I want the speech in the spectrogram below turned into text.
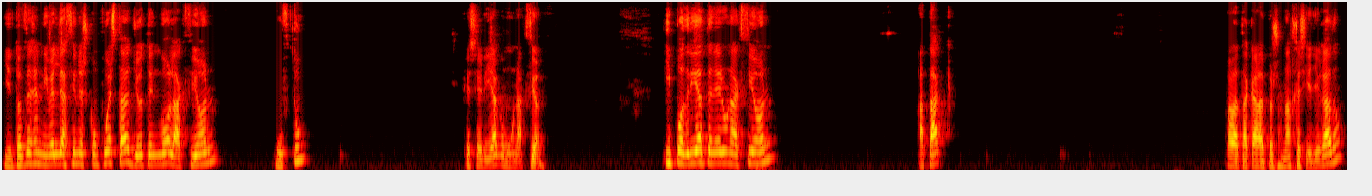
Y entonces en nivel de acciones compuestas yo tengo la acción move que sería como una acción. Y podría tener una acción attack, para atacar al personaje si he llegado,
